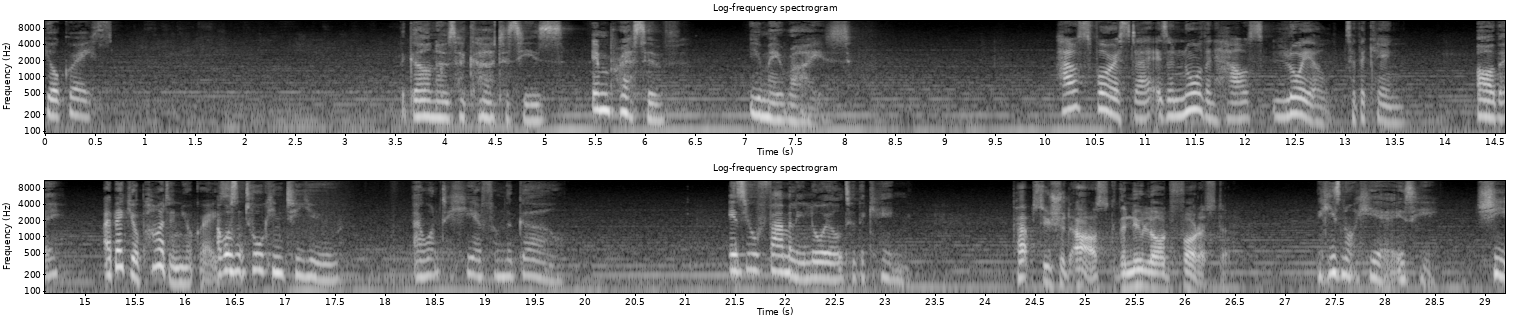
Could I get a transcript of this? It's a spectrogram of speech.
Your Grace. The girl knows her courtesies. Impressive. You may rise. House Forrester is a northern house loyal to the king. Are they? I beg your pardon, Your Grace. I wasn't talking to you. I want to hear from the girl. Is your family loyal to the king? Perhaps you should ask the new Lord Forrester. He's not here, is he? She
